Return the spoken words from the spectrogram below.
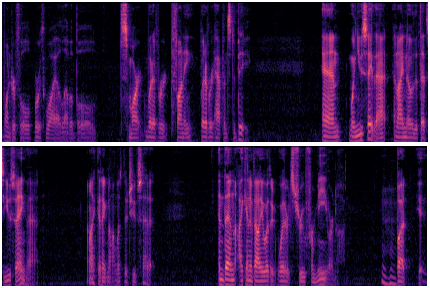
wonderful, worthwhile, lovable, smart, whatever, funny, whatever it happens to be. And when you say that, and I know that that's you saying that, I can acknowledge that you've said it. And then I can evaluate whether, whether it's true for me or not. Mm-hmm. But it,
